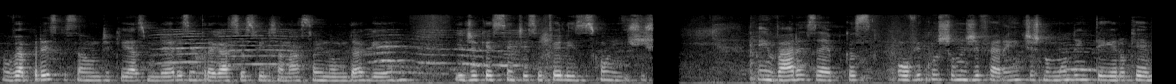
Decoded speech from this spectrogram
Houve a prescrição de que as mulheres entregassem seus filhos à nação em nome da guerra e de que se sentissem felizes com isso. Em várias épocas, houve costumes diferentes no mundo inteiro que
